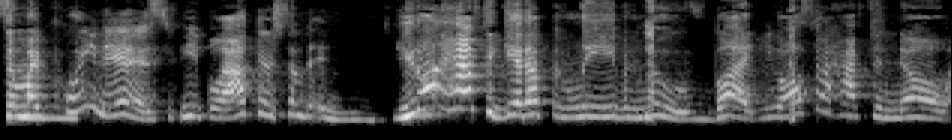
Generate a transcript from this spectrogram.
So my Mhm. point is to people out there, something you don't have to get up and leave and move, but you also have to know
